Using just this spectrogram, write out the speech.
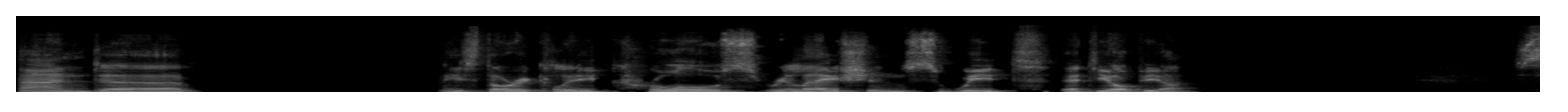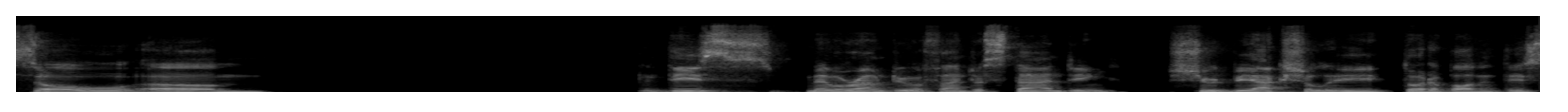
and uh, historically close relations with Ethiopia. So um, this memorandum of understanding should be actually thought about in this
